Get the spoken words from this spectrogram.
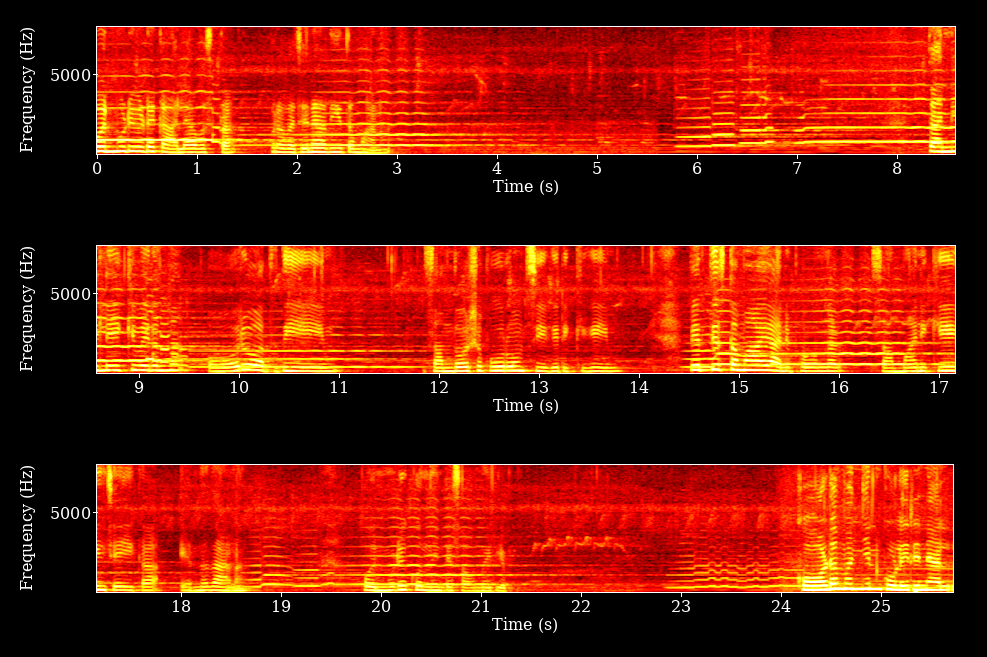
പൊന്മുടിയുടെ കാലാവസ്ഥ പ്രവചനാതീതമാണ്. തന്നിലേക്ക് വരുന്ന ഓരോ അതിഥിയെയും സന്തോഷപൂർവം സ്വീകരിക്കുകയും വ്യത്യസ്തമായ അനുഭവങ്ങൾ സമ്മാനിക്കുകയും ചെയ്യുക എന്നതാണ് പൊന്മുടി കുന്നിന്റെ സൗന്ദര്യം. കോടമഞ്ഞിൻ കുളിരിനാൽ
